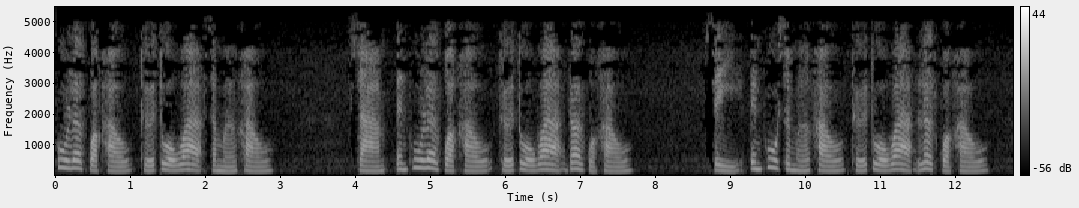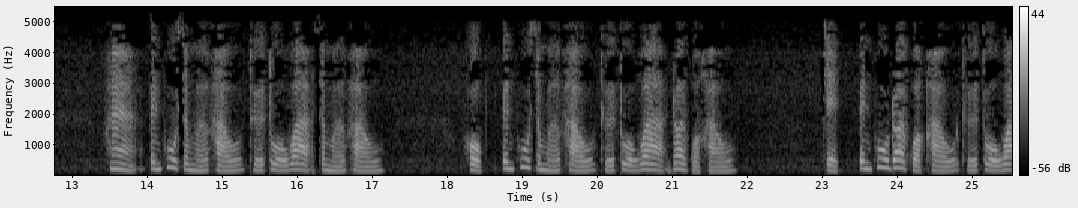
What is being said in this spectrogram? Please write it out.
ผู้เลิกกว่าเขา ถือตัวว่าเสมอเขาสามเป็นผู้เลิกกว่าเขา ถือตัวว่าด้อยกว่าเขาสี่เป็นผู้เสมอเขา ถือตัวว่าเลิศกว่าเขาห้าเป็นผู้เสมอเขา ถือตัวว่าเสมอเขาหกเป็นผู้เสมอเขา ถือตัวว่าด้อยกว่าเขาเจ็ดเป็นผู้ด้อยกว่าเขา ถือตัวว่า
